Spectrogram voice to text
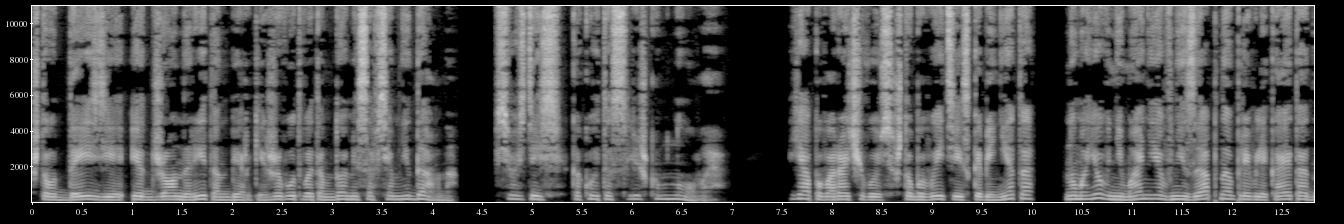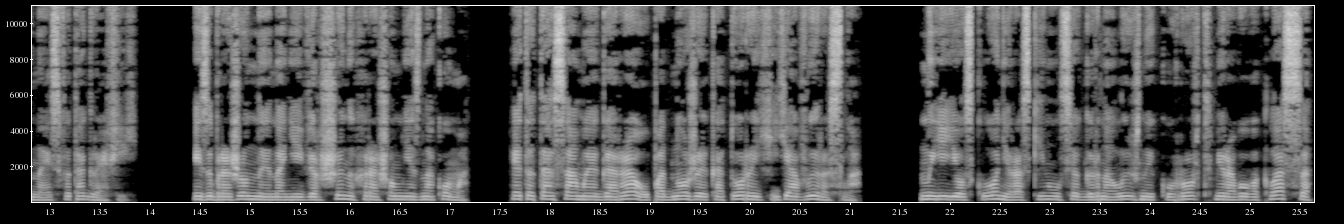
что Дейзи и Джон Риттенберги живут в этом доме совсем недавно. Все здесь какое-то слишком новое. Я поворачиваюсь, чтобы выйти из кабинета, но мое внимание внезапно привлекает одна из фотографий. Изображенная на ней вершина хорошо мне знакома. Это та самая гора, у подножия которой я выросла. На ее склоне раскинулся горнолыжный курорт мирового класса,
